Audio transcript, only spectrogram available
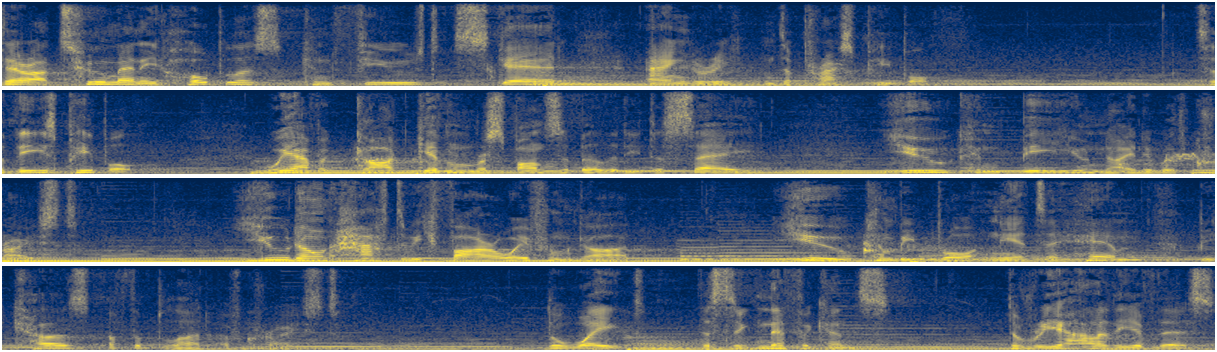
There are too many hopeless, confused, scared, angry, and depressed people. To these people, we have a God given responsibility to say, You can be united with Christ. You don't have to be far away from God. You can be brought near to Him because of the blood of Christ. The weight, the significance, the reality of this,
